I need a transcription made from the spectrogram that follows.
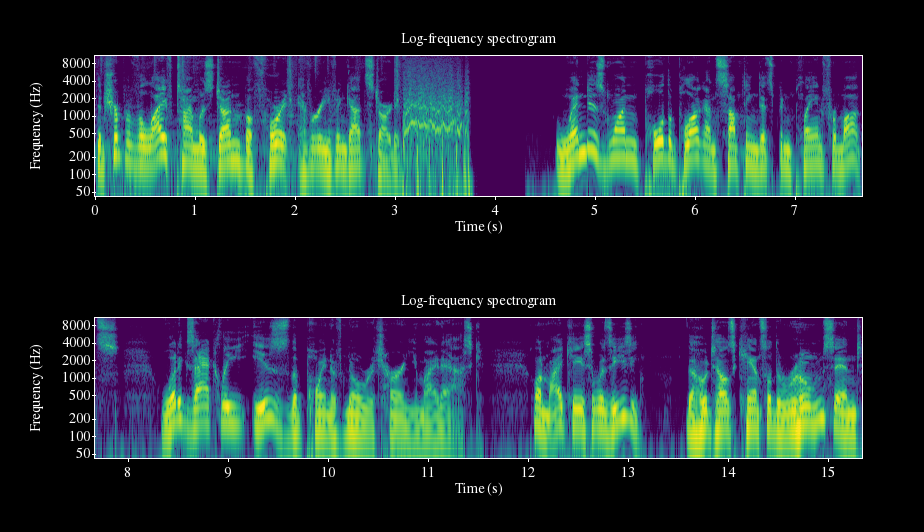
the trip of a lifetime was done before it ever even got started. When does one pull the plug on something that's been planned for months? What exactly is the point of no return, you might ask? Well, in my case, it was easy. The hotels canceled the rooms and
